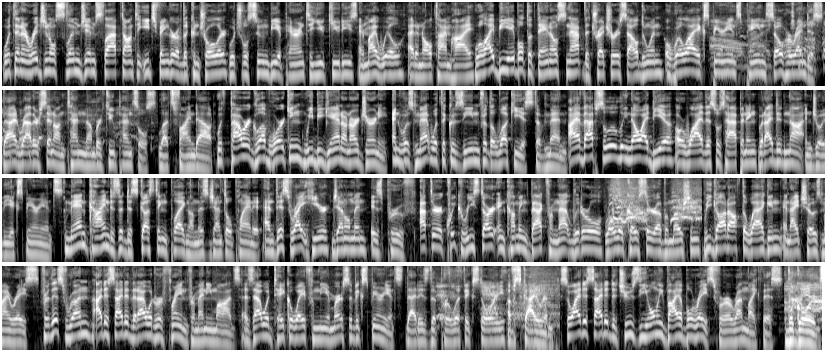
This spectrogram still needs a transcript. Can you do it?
with an original Slim Jim slapped onto each finger of the controller, which will soon be apparent to you cuties, and my will at an all-time high. Will I be able to Thanos snap the treacherous Alduin, or will I experience oh pain so horrendous that I'd rather sit on 10 number 2 pencils? Let's find out. With Power Glove working, we began on our journey, and was met with the cuisine for the luckiest of men. I have absolutely no idea or why this was happening, but I did not enjoy the experience. Mankind is a disgusting plague on this gentle planet, and this right here, gentlemen, gentlemen, is proof. After a quick restart and coming back from that literal roller coaster of emotion, we got off the wagon and I chose my race. For this run, I decided that I would refrain from any mods, as that would take away from the immersive experience that is the prolific story of Skyrim. So I decided to choose the only viable race for a run like this, the Gords.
